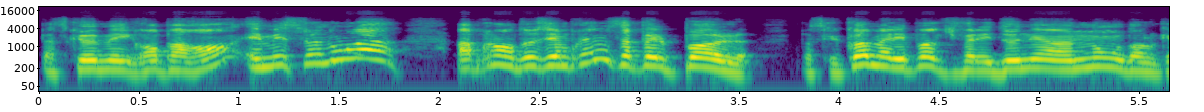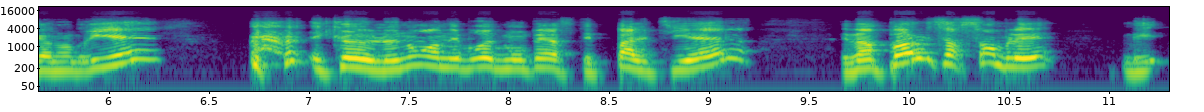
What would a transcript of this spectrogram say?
parce que mes grands-parents aimaient ce nom-là. Après, en deuxième prénom, il s'appelle Paul, parce que comme à l'époque, il fallait donner un nom dans le calendrier, et que le nom en hébreu de mon père, c'était Paltiel, eh bien Paul, ça ressemblait. Mais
